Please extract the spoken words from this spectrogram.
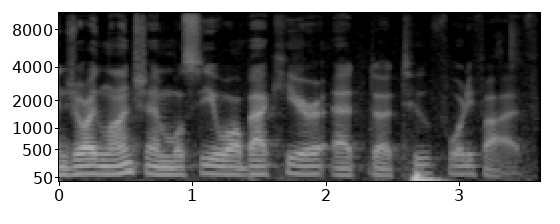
enjoy lunch, and we'll see you all back here at uh, 2:45.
